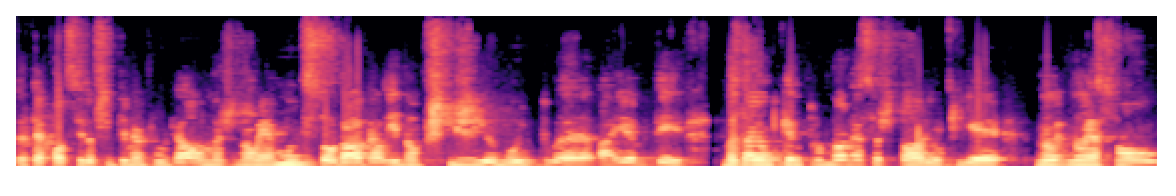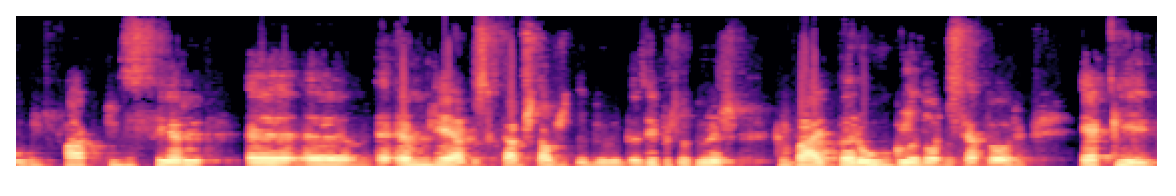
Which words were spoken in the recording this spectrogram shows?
até pode ser absolutamente legal, mas não é muito saudável e não prestigia muito a AMT. Mas há um pequeno pormenor nessa história, que é, não, não é só o facto de ser a, a, a mulher do secretário de Estado das Infraestruturas que vai para o regulador do setor. É que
